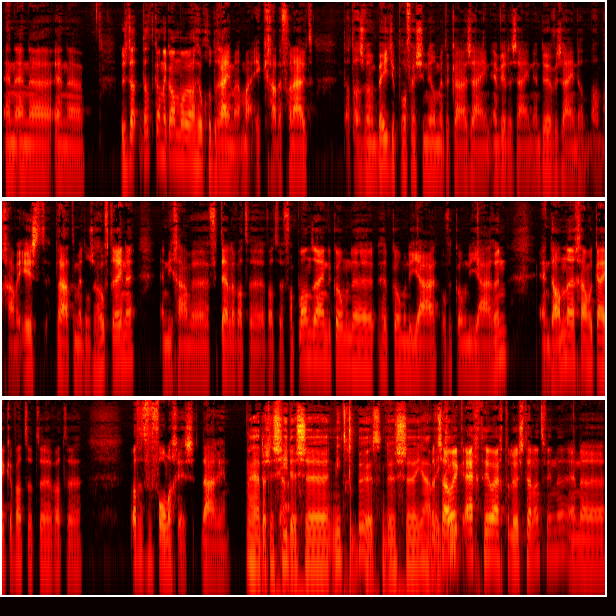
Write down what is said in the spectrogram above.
En, en, eh, en, eh, dus dat, dat kan ik allemaal wel heel goed rijmen. Maar ik ga ervan uit dat als we een beetje professioneel met elkaar zijn en willen zijn en durven zijn, dan, dan gaan we eerst praten met onze hoofdtrainer. En die gaan we vertellen wat we, wat we van plan zijn de komende, het komende jaar of de komende jaren. En dan eh, gaan we kijken wat het, wat, wat het vervolg is daarin. Nou ja, dat Dus, is hier dus eh, niet gebeurd. Dus eh, ja, Dat zou je. ik echt heel erg teleurstellend vinden. En eh, nou,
